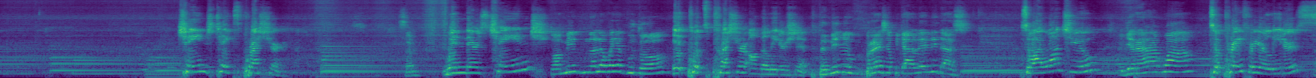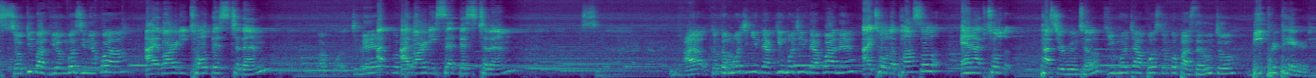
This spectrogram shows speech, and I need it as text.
Change takes pressure. When there's change, To mi ngale waya kuto. it puts pressure on the leadership. Tani nyu pressure pijale ni das. So I want you to pray for your leaders. So kiba viongozi ni kwa. I have already told this to them. I've already said this to them. I told Apostle and I've told Pastor Ruto, be prepared.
